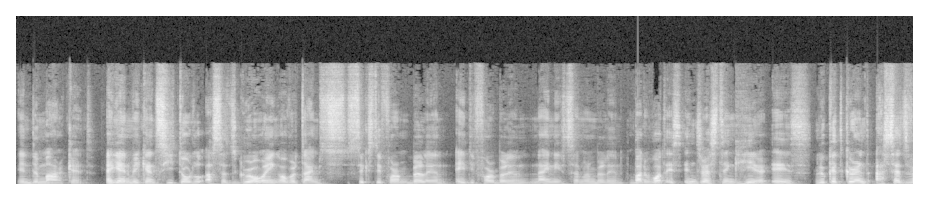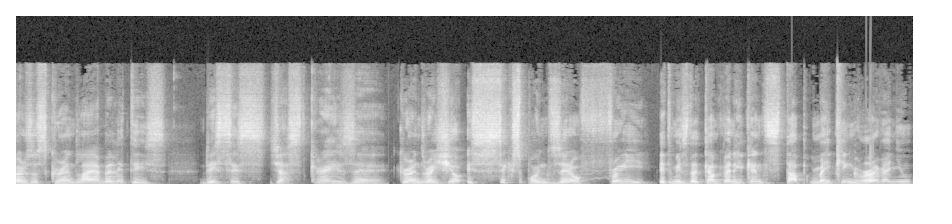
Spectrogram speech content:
in the market. Again, we can see total assets growing over time 64 billion, 84 billion, 97 billion. But what is interesting here is look at current assets versus current liabilities. This is just crazy. Current ratio is 6.03. It means the company can stop making revenue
